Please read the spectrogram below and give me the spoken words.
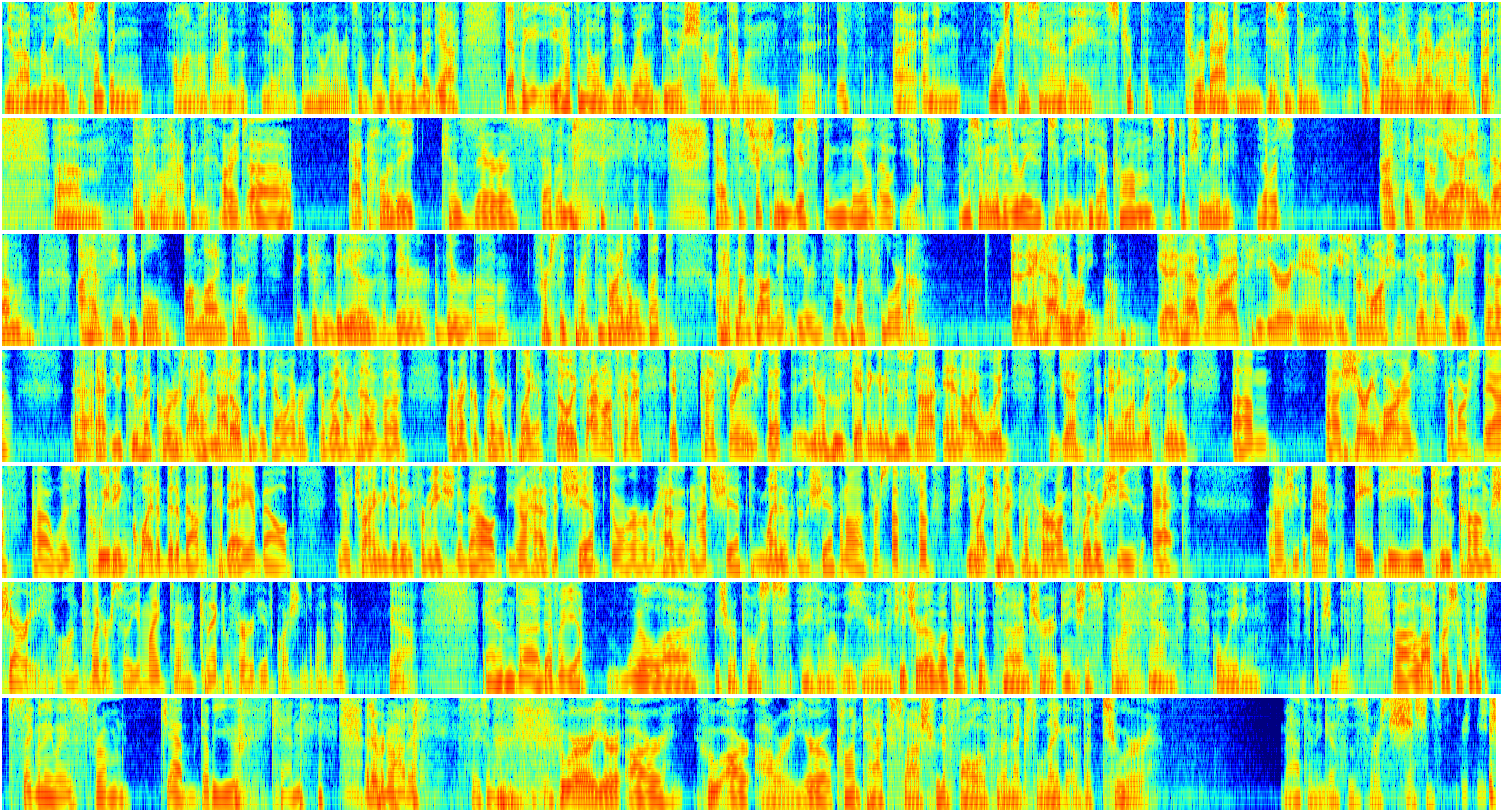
a new album release or something along those lines that may happen or whatever at some point down the road. But yeah, definitely you have to know that they will do a show in Dublin. Uh, if uh, I mean, worst case scenario, they strip the tour back and do something outdoors or whatever. Who knows? But um, definitely will happen. All right, uh, at Jose Cazares seven. Have subscription gifts been mailed out yet? I'm assuming this is related to the U2.com subscription, maybe? Is that what's. I think so, yeah. And um, I have seen people online post pictures and videos of their of their um, freshly pressed vinyl, but I have not gotten it here in Southwest Florida. uh, it has Actually, a, waiting though. Yeah, it has arrived here in Eastern Washington, at least uh, at U2 headquarters. I have not opened it, however, because I don't have a, a, record player to play it. So it's I don't know. It's kind of it's kind of strange that you know who's getting and who's not. And I would suggest to anyone listening. Um, uh, Sherry Lawrence from our staff uh, was tweeting quite a bit about it today about you know trying to get information about you know has it shipped or has it not shipped and when is it going to ship and all that sort of stuff. So you might connect with her on twitter. She's at uh, she's at atu2com sherry on twitter. So you might uh, connect with her if you have questions about that. Yeah. And uh, definitely yeah we'll uh, be sure to post anything that we hear in the future about that but uh, i'm sure anxious for fans awaiting subscription gifts. Uh, last question for this segment anyways from Jab W10. I never know how to say some of these. who are your our who are our Euro contacts slash who to follow for the next leg of the tour? Matt, any guesses or suggestions?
